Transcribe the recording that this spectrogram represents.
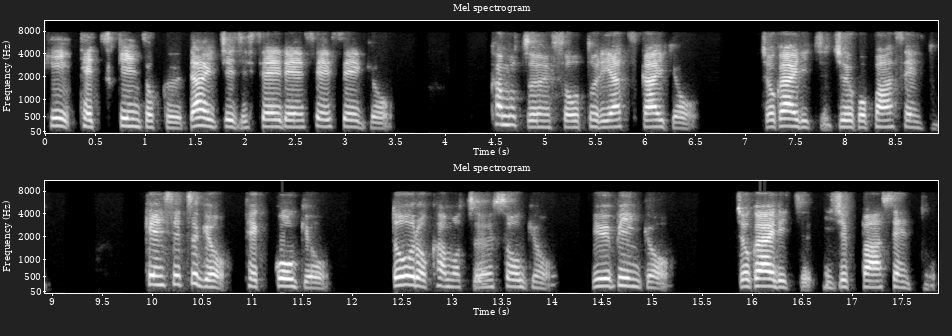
非鉄金属第一次精錬生成業、貨物運送取扱業、除外率15%。建設業、鉄鋼業、道路貨物運送業、郵便業、除外率20%。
